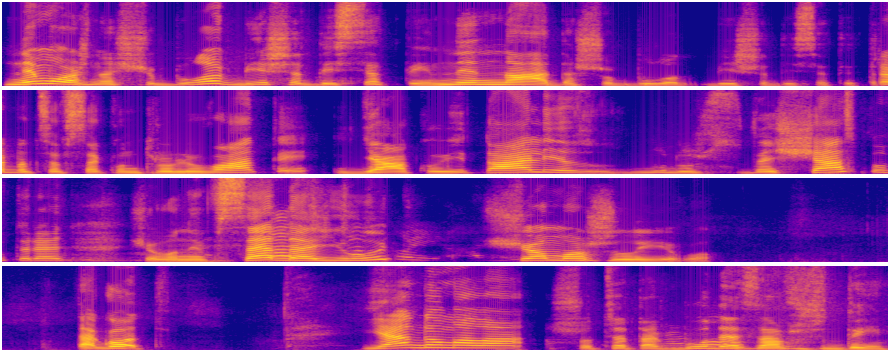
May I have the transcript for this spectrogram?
Не можна, щоб було більше 10. Не треба, щоб було більше 10. Треба це все контролювати. Дякую, Італії. Буду весь час повторяти, що вони все дають, що можливо. Так от, я думала, що це так буде завжди.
